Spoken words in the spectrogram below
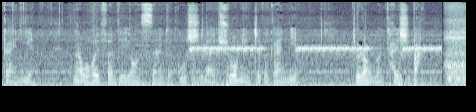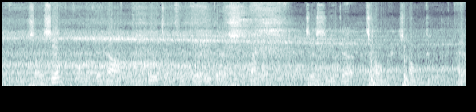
概念，那我会分别用三个故事来说明这个概念，就让我们开始吧。首先，我们回到南非种族隔离的时代，这是一个充满冲突。还有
